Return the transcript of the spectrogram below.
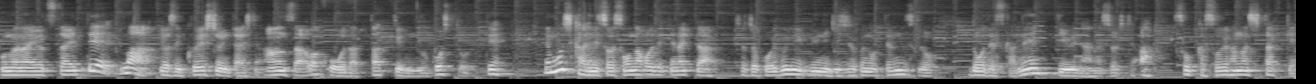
この内容を伝えてまあ要するにクエスチョンに対してアンサーはこうだったっていうのを残しておいてでもし仮にそれそんなこと言ってないって言ったら社長こういうふうに議事録に載ってるんですけどどうですかね？っていうような話をしてあそっかそういう話したっけ？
